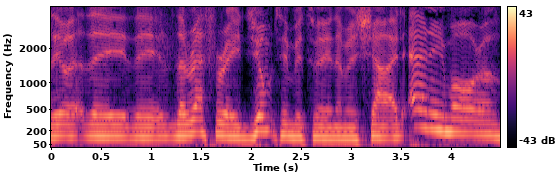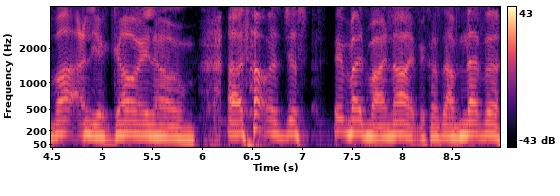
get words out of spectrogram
the the the the referee jumped in between them and shouted, "Any more of that, and you're going home." Uh, that was just it made my night because I've never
